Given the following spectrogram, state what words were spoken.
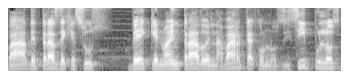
va detrás de Jesús, ve que no ha entrado en la barca con los discípulos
